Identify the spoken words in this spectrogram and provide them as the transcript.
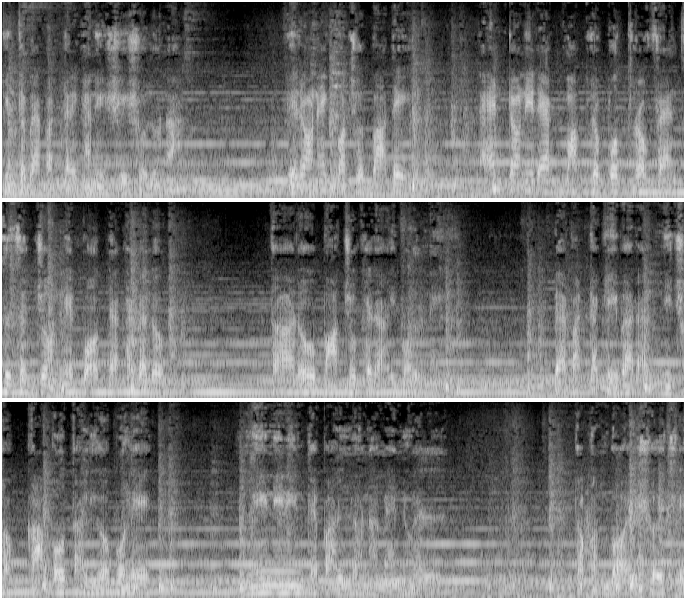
কিন্তু ব্যাপারটা এখানেই শেষ হলো না। এর অনেক বছর বাদে অ্যান্টনির একমাত্র পুত্র ফ্রান্সিসের জন্মের পর দেখা গেল, তারও বাঁ চোখের আইবল নেই। ব্যাপারটাকে এবার আর নিছক কাপতালীয় বলে মেনে নিতে পারল না ম্যানুয়েল। তখন বয়স হয়েছে,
